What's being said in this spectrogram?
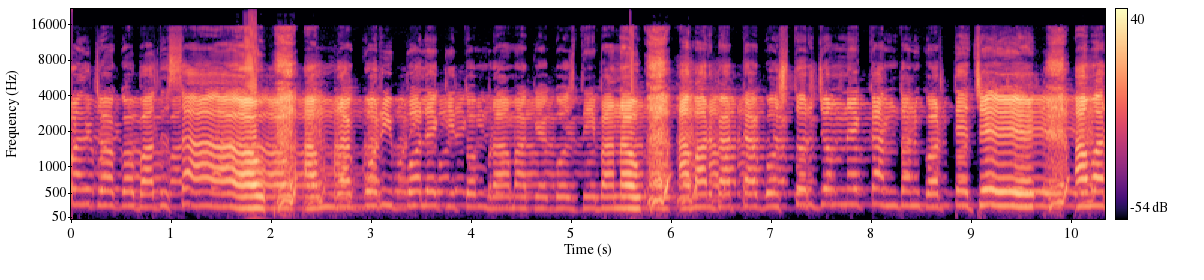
বলছো গো বাদশাহ আমরা গরিব বলে কি তোমরা আমাকে গোস্তি বানাও? আমার বেটা গোস্তর জন্য কান্দন করতেছে, আমার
